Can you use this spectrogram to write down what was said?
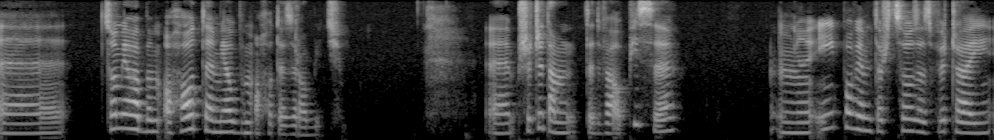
e, co miałabym ochotę, miałbym ochotę zrobić. E, przeczytam te dwa opisy mm, i powiem też, co zazwyczaj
